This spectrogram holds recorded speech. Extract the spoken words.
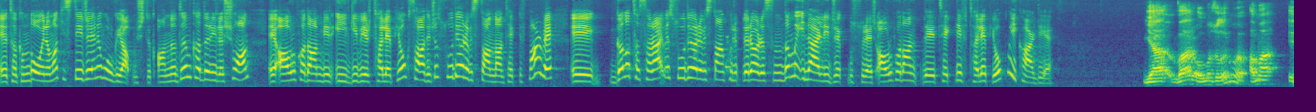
e, takımda oynamak isteyeceğine vurgu yapmıştık. Anladığım kadarıyla şu an e, Avrupa'dan bir ilgi, bir talep yok. Sadece Suudi Arabistan'dan teklif var ve e, Galatasaray ve Suudi Arabistan kulüpleri arasında mı ilerleyecek bu süreç? Avrupa'dan e, teklif, talep yok mu Icardi'ye? Ya var olmaz olur mu? Ama e,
